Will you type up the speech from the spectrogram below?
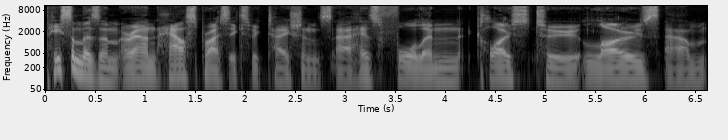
pessimism around house price expectations uh, has fallen close to lows um,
